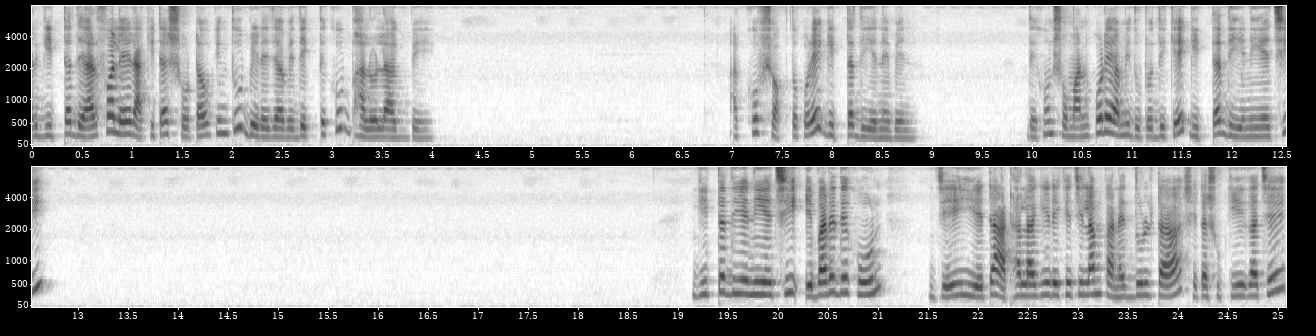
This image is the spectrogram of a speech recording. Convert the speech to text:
আর গিটটা দেওয়ার ফলে রাখিটার শোটাও কিন্তু বেড়ে যাবে। দেখতে খুব ভালো লাগবে। আর খুব শক্ত করে গিটটা দিয়ে নেবেন। দেখুন, সমান করে আমি দুটো দিকে গিটটা দিয়ে নিয়েছি। গিটটা দিয়ে নিয়েছি। এবারে দেখুন, যেই ইয়েটা আঠা লাগিয়ে রেখেছিলাম, কানের দুলটা, সেটা শুকিয়ে গেছে।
